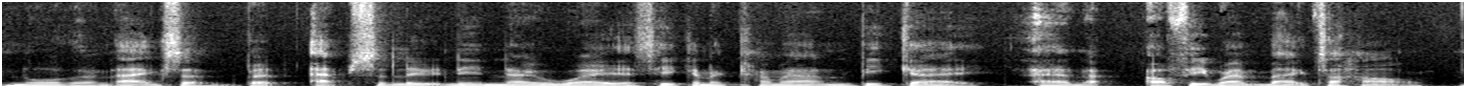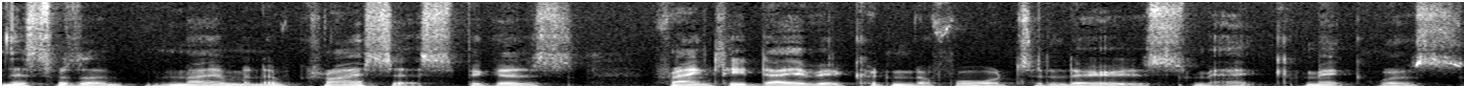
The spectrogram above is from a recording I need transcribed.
northern accent, but absolutely no way is he going to come out and be gay. And off he went back to Hull. This was a moment of crisis because, frankly, David couldn't afford to lose Mick. Mick was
